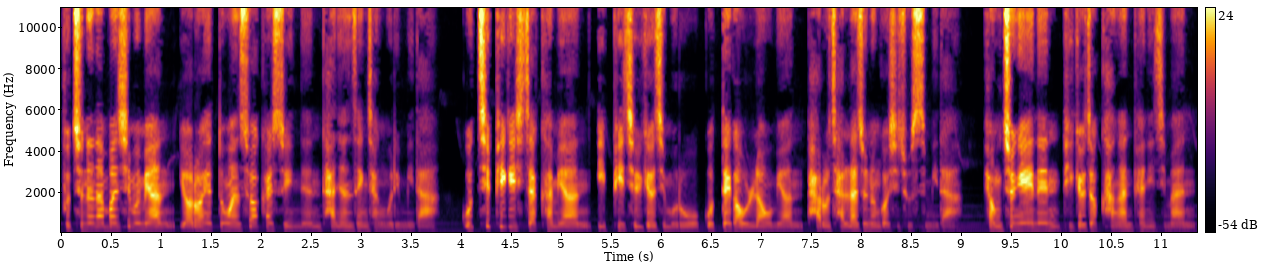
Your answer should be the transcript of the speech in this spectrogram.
부추는 한 번 심으면 여러 해 동안 수확할 수 있는 단연생 작물입니다. 꽃이 피기 시작하면 잎이 질겨지므로 꽃대가 올라오면 바로 잘라주는 것이 좋습니다. 병충해에는 비교적 강한 편이지만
